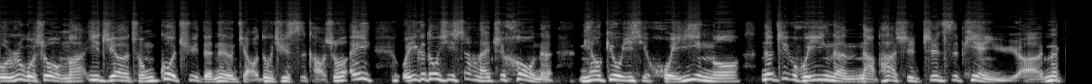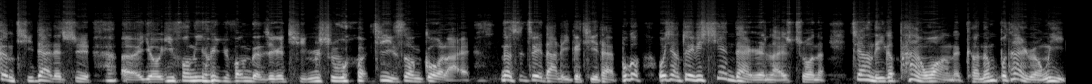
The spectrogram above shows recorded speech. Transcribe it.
我如果说我们一直要从过去的那种角度去思考，说，哎，我一个东西上来之后呢，你要给我一些回应哦。那这个回应呢，哪怕是只字片语啊，那更期待的是，呃，有一封又一封的这。情书寄送过来，那是最大的一个期待。不过，我想对于现代人来说呢，这样的一个盼望呢，可能不太容易。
